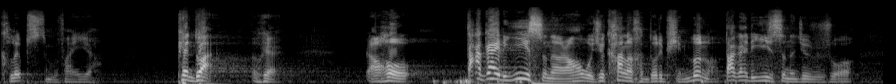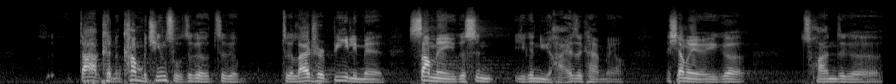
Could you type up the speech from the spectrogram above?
clips 怎么翻译啊？片段，OK，然后大概的意思呢，然后我去看了很多的评论了，大概的意思呢就是说，大家可能看不清楚这个这个这个 letter B 里面上面有个是一个女孩子，看到没有？下面有一个穿这个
